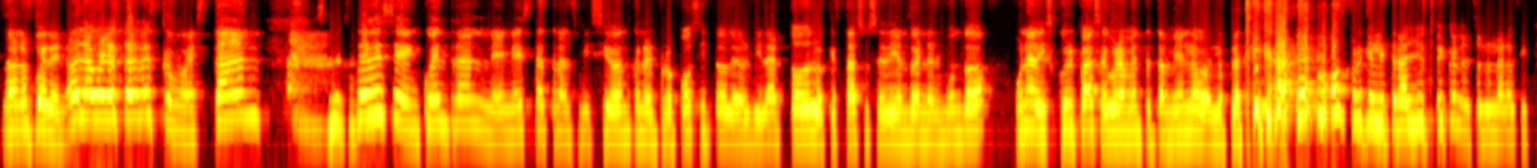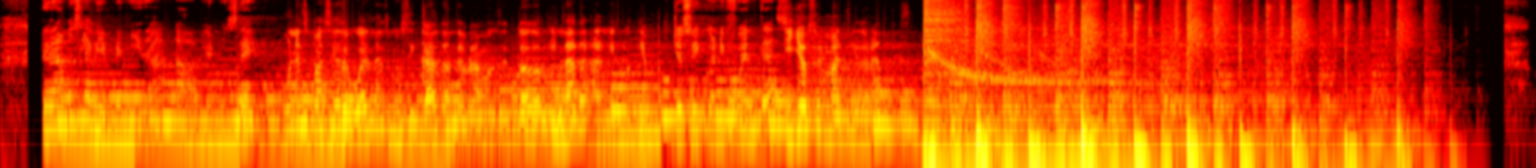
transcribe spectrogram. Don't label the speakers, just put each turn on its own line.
no, no pueden. Hola, buenas tardes, ¿cómo están? Si ustedes se encuentran en esta transmisión con el propósito de olvidar todo lo que está sucediendo en el mundo, una disculpa, seguramente también lo, lo platicaremos, porque literal yo estoy con el celular así.
Te damos la bienvenida a Hablemos de,
un espacio de wellness musical donde hablamos de todo y nada al mismo tiempo.
Yo soy Connie Fuentes
Y yo soy Malfi Dorantes.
